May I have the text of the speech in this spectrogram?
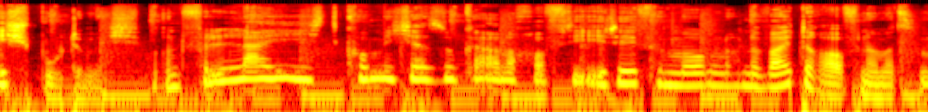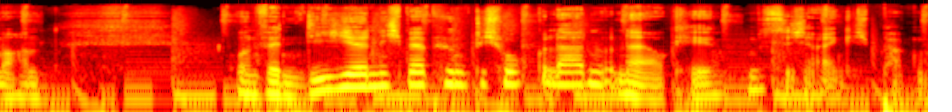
ich spute mich. Und vielleicht komme ich ja sogar noch auf die Idee, für morgen noch eine weitere Aufnahme zu machen. Und wenn die hier nicht mehr pünktlich hochgeladen wird, naja, okay, müsste ich eigentlich packen.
